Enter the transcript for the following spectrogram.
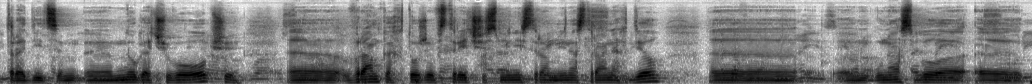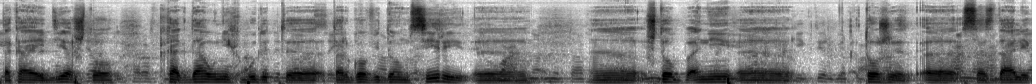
традиция, много чего общего. В рамках тоже встречи с министром иностранных дел у нас была такая идея, что когда у них будет торговый дом Сирии, чтобы они тоже создали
